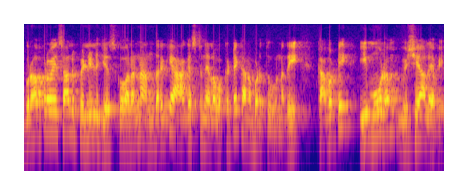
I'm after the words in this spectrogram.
గృహప్రవేశాలు పెళ్ళిళ్ళు చేసుకోవాలన్నా అందరికీ ఆగస్టు నెల ఒకటే కనబడుతూ ఉన్నది. కాబట్టి ఈ మూఢం విషయాలు అవి.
